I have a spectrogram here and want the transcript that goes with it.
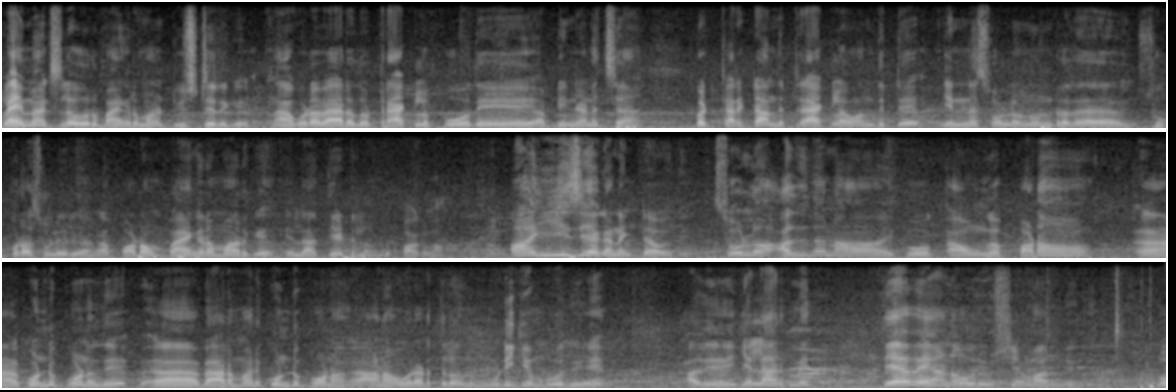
கிளைமேக்ஸில் ஒரு பயங்கரமான ட்விஸ்ட் இருக்குது நான் கூட வேறு ஏதோ ட்ராக்கில் போதே அப்படின்னு நினச்சேன். பட் கரெக்டாக அந்த ட்ராக்ல வந்துட்டு என்ன சொல்லணுன்றத சூப்பராக சொல்லியிருக்காங்க. படம் பயங்கரமாக இருக்குது எல்லாம் தியேட்டரில் வந்து பார்க்கலாம். ஆ ஈஸியாக கனெக்ட் ஆகுது. சொல்ல அதுதான் நான் இப்போது அவங்க படம் கொண்டு போனது வேறு மாதிரி கொண்டு போனாங்க. ஆனால் ஒரு இடத்துல வந்து முடிக்கும் போது அது எல்லாருக்குமே தேவையான ஒரு விஷயமா இருந்தது. இப்போ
